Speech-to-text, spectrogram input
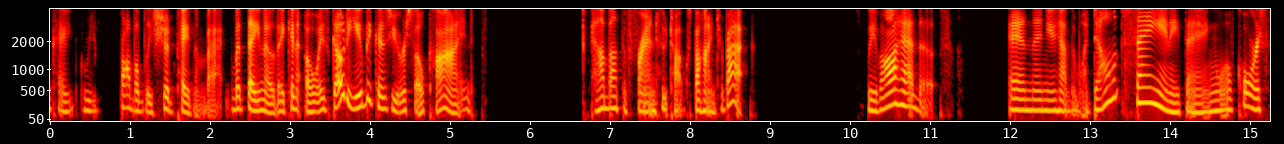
Okay, probably should pay them back, but they know they can always go to you because you're so kind. How about the friend who talks behind your back? We've all had those. And then you have the, well, don't say anything. Well, of course,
